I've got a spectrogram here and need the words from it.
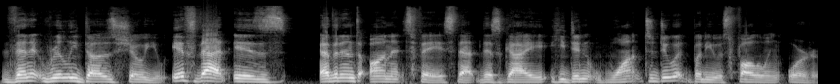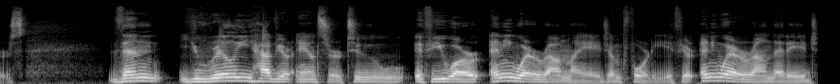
then it really does show you. If that is evident on its face that this guy, he didn't want to do it, but he was following orders, then you really have your answer to if you are anywhere around my age, I'm 40, if you're anywhere around that age,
